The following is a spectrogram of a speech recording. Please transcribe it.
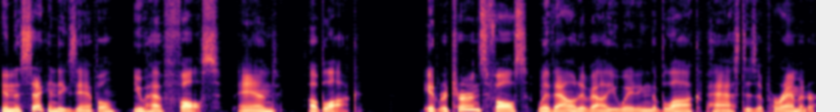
In the second example, you have false and a block. It returns false without evaluating the block passed as a parameter.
